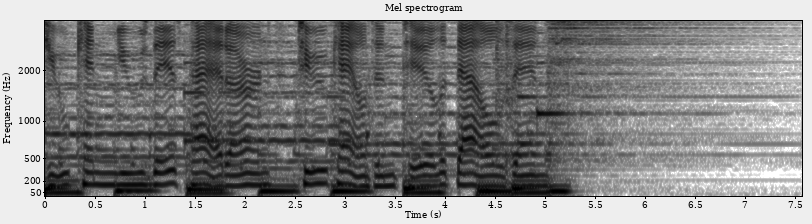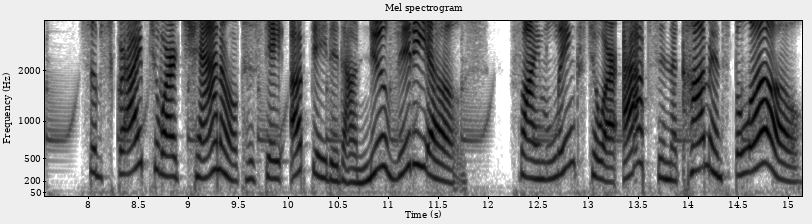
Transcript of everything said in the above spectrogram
You can use this pattern to count until a thousand. Subscribe to our channel to stay updated on new videos. Find links to our apps in the comments below.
